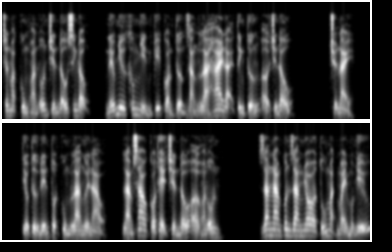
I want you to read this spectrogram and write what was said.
trần mặc cùng hoàn ôn chiến đấu sinh động, nếu như không nhìn kỹ còn tưởng rằng là hai đại tinh tướng ở chiến đấu. Chuyện này, tiểu tử đến tột cùng là người nào, làm sao có thể chiến đấu ở hoàn ôn? Giang nam quân giang nho tú mặt mày một nhíu,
